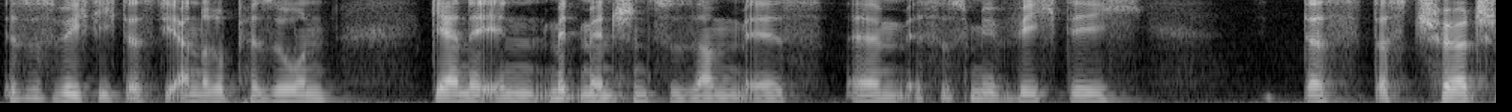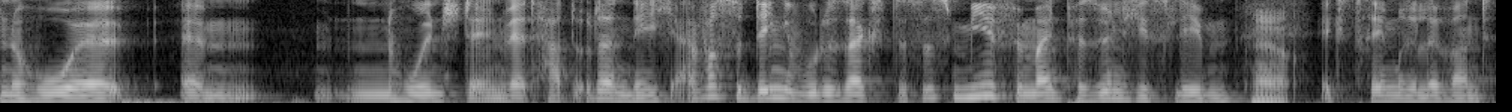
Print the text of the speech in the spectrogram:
Ist es wichtig, dass die andere Person gerne in, mit Menschen zusammen ist? Ähm, ist es mir wichtig, dass das Church eine hohe, ähm, einen hohen Stellenwert hat oder nicht? Einfach so Dinge, wo du sagst, das ist mir für mein persönliches Leben ja. extrem relevant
